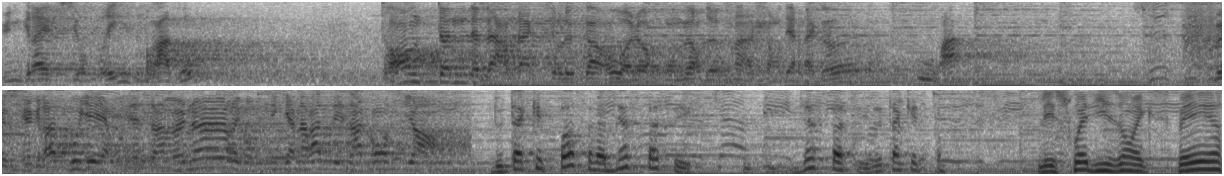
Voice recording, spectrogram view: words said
Une grève surprise, bravo. 30 tonnes de barbac sur le carreau alors qu'on meurt de faim à Chandernagore, hurrah. Monsieur Grapouillère, vous êtes un meneur et vos petits camarades des inconscients. Ne t'inquiète pas, ça va bien se passer. Bien se passer, ne t'inquiète pas. Les soi-disant experts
